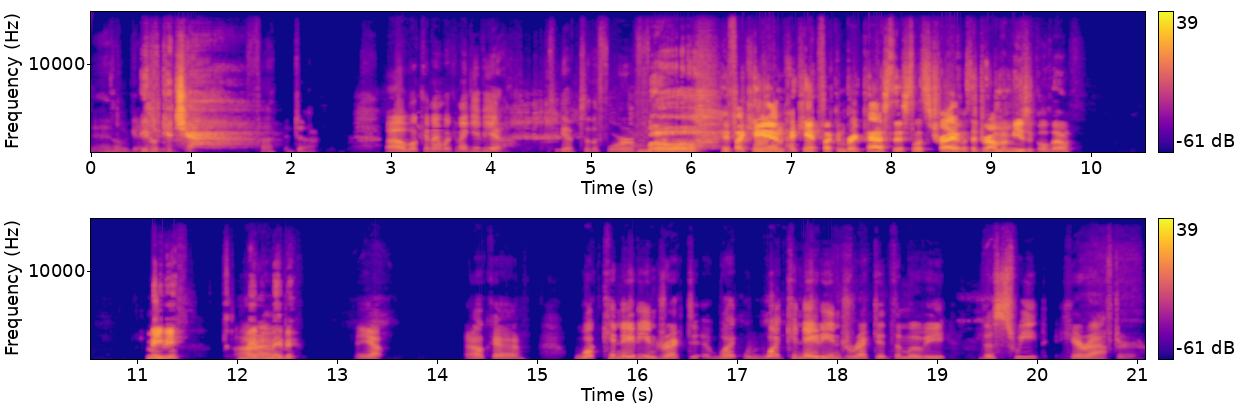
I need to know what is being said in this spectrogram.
It'll get It'll you. get you. Fuck a duck. Uh, what can I? What can I give you to get to the four? four- Oh, if I can, I can't fucking break past this. Let's try it with a drama musical though. Maybe, All maybe, right. maybe. Yep. Okay. What Canadian directed? What what Canadian directed the movie The Sweet Hereafter?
